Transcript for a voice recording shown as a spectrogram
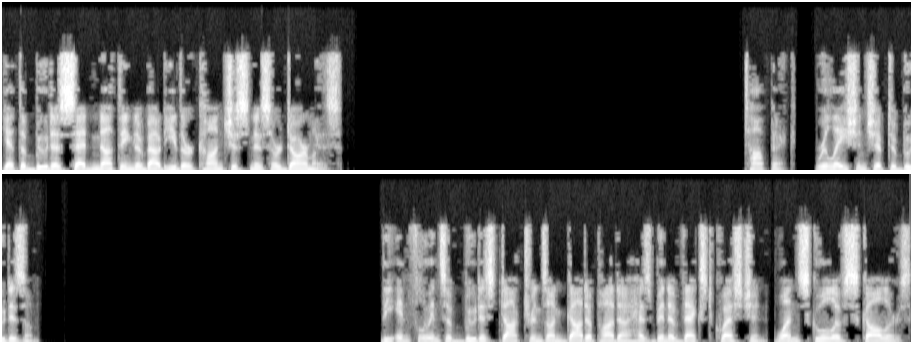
yet the Buddha said nothing about either consciousness or dharmas. Topic: Relationship to Buddhism. The influence of Buddhist doctrines on Gaudapada has been a vexed question. One school of scholars,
